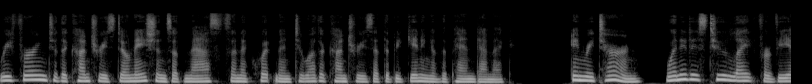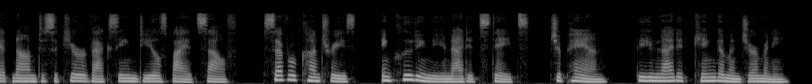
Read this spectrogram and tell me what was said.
referring to the country's donations of masks and equipment to other countries at the beginning of the pandemic. In return, when it is too late for Vietnam to secure vaccine deals by itself, several countries, including the United States, Japan, the United Kingdom, and Germany,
